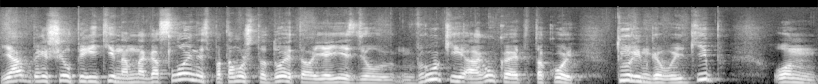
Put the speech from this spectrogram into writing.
Я решил перейти на многослойность, потому что до этого я ездил в руки, а рука это такой туринговый экип. Он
